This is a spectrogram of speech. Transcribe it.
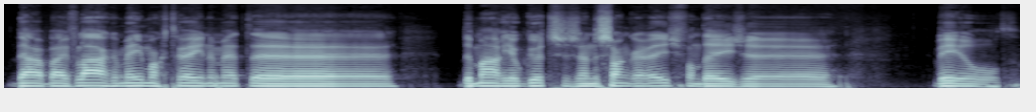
daarbij Vlagen mee mag trainen met eh, de Mario Gutses en de Sangarees van deze eh, wereld,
